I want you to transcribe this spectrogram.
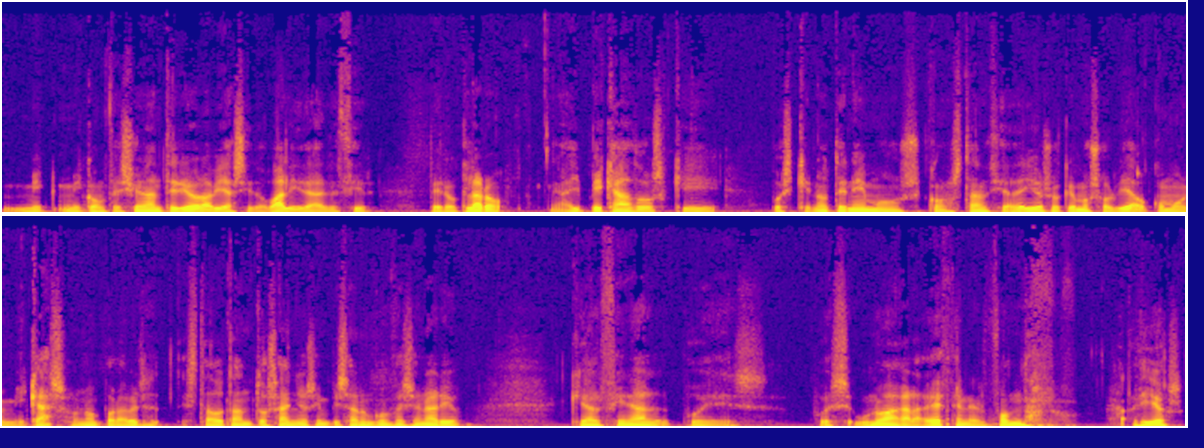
mi, confesión anterior había sido válida, es decir, pero claro, hay pecados que pues que no tenemos constancia de ellos o que hemos olvidado, como en mi caso, ¿no? Por haber estado tantos años sin pisar un confesionario, que al final, pues, pues uno agradece en el fondo, ¿no? a Dios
